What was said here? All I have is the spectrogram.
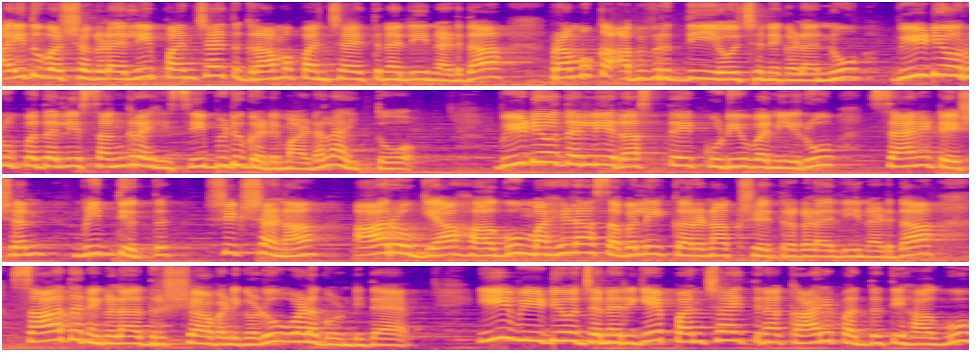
ಐದು ವರ್ಷಗಳಲ್ಲಿ ಪಂಚಾಯತ್ ಗ್ರಾಮ ಪಂಚಾಯತ್ನಲ್ಲಿ ನಡೆದ ಪ್ರಮುಖ ಅಭಿವೃದ್ಧಿ ಯೋಜನೆಗಳನ್ನು ವಿಡಿಯೋ ರೂಪದಲ್ಲಿ ಸಂಗ್ರಹಿಸಿ ಬಿಡುಗಡೆ ಮಾಡಲಾಯಿತು. ವಿಡಿಯೋದಲ್ಲಿ ರಸ್ತೆ, ಕುಡಿಯುವ ನೀರು, ಸ್ಯಾನಿಟೇಷನ್, ವಿದ್ಯುತ್, ಶಿಕ್ಷಣ, ಆರೋಗ್ಯ ಹಾಗೂ ಮಹಿಳಾ ಸಬಲೀಕರಣ ಕ್ಷೇತ್ರಗಳಲ್ಲಿ ನಡೆದ ಸಾಧನೆಗಳ ದೃಶ್ಯಾವಳಿಗಳು ಒಳಗೊಂಡಿದೆ. ಈ ವಿಡಿಯೋ ಜನರಿಗೆ ಪಂಚಾಯತ್ನ ಕಾರ್ಯಪದ್ಧತಿ ಹಾಗೂ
